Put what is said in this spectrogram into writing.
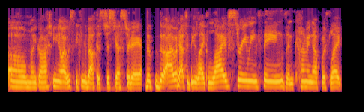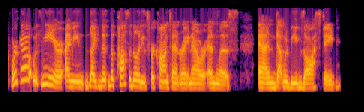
Oh my gosh. You know, I was thinking about this just yesterday. The, the, I would have to be like live streaming things and coming up with like work out with me or I mean, like the, the possibilities for content right now are endless and that would be exhausting.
